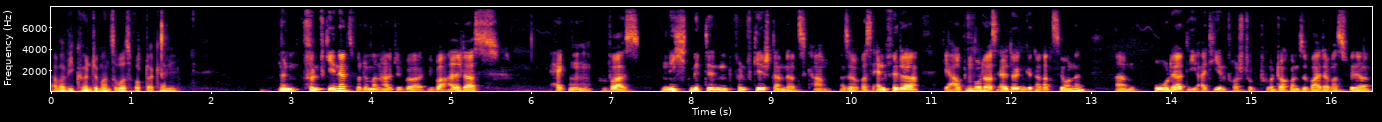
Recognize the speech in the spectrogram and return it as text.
aber wie könnte man sowas überhaupt erkennen? Ein 5G-Netz würde man halt über, über all das hacken, was nicht mit den 5G-Standards kam. Also was entweder geerbt mhm. wurde aus älteren Generationen ähm, oder die IT-Infrastruktur, Doc und so weiter, was wir,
